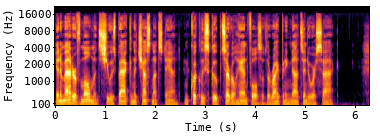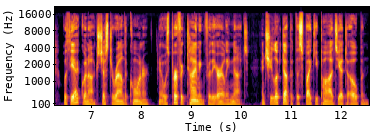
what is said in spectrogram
In a matter of moments, she was back in the chestnut stand and quickly scooped several handfuls of the ripening nuts into her sack. With the equinox just around the corner, it was perfect timing for the early nuts, and she looked up at the spiky pods yet to open,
